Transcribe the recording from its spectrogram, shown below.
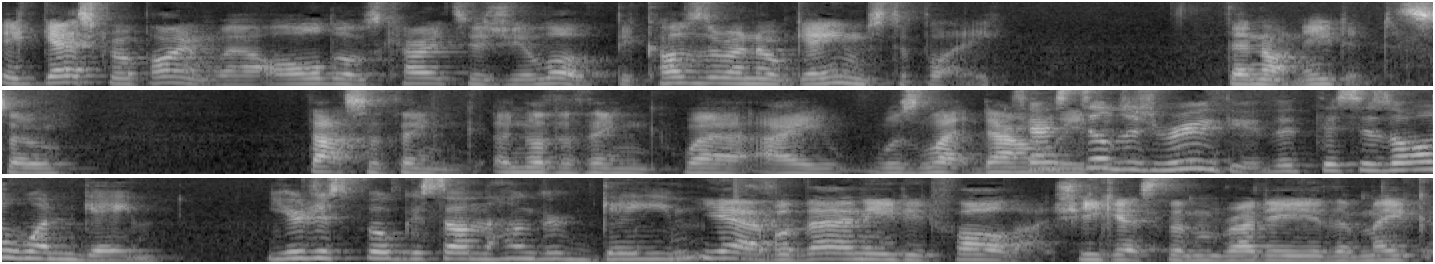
it gets to a point where all those characters you love, because there are no games to play, they're not needed. So that's the thing. Another thing where I was let down. So I still disagree with you that this is all one game. You're just focused on the Hunger Game. yeah, but they're needed for that. She gets them ready. They make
